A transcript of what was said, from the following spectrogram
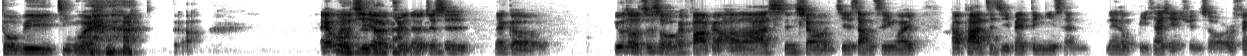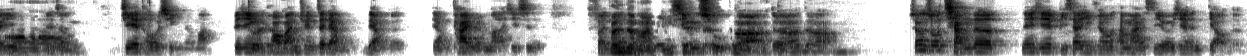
躲避警卫，对啊。哎、欸，我其实有觉得就是那个 Yuto 之所以会发表他说他新喜欢街上，是因为他怕自己被定义成。那种比赛型选手，而非那种街头型的嘛。哦、毕竟滑板圈这两两个两派人马其实分的蛮清楚的，对啊，对啊，对啊。虽然说强的那些比赛型选手，他们还是有一些很屌的、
